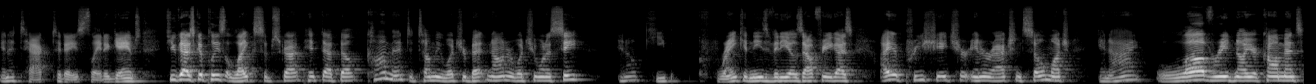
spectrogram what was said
and attack today's slate of games. If you guys could please like, subscribe, hit that bell, comment to tell me what you're betting on or what you want to see, and I'll keep cranking these videos out for you guys. I appreciate your interaction so much, and I love reading all your comments.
